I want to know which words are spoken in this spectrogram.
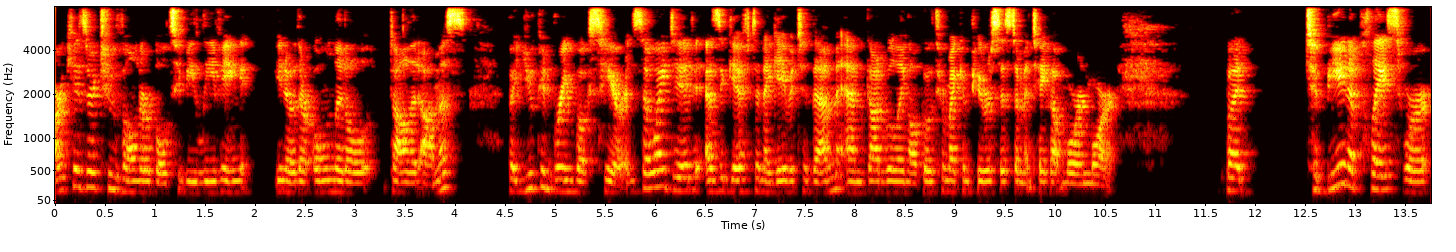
Our kids are too vulnerable to be leaving, you know, their own little daled amos but you can bring books here. And so I did as a gift and I gave it to them. And God willing, I'll go through my computer system and take out more and more. But to be in a place where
